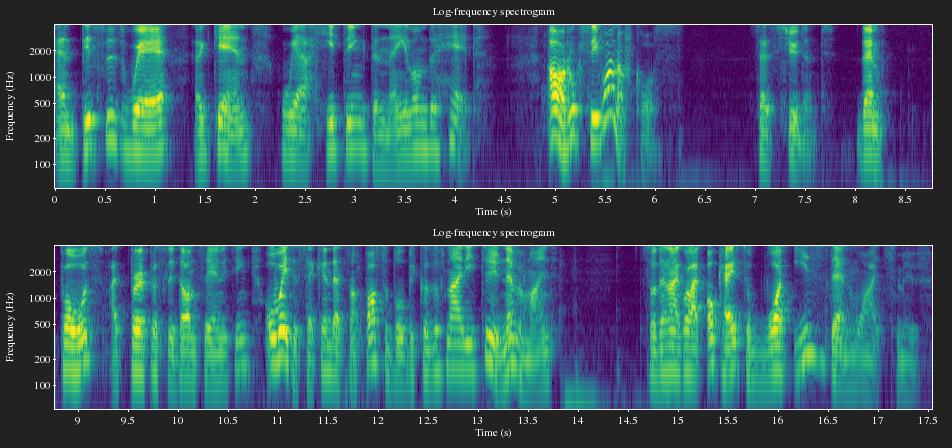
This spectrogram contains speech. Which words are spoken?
And this is where, again, we are hitting the nail on the head. Oh, rook c1, of course, says student. Then Pause. I purposely don't say anything. Oh, wait a second. That's not possible because of 92. Never mind. So then I go like, okay, so what is then White's move?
